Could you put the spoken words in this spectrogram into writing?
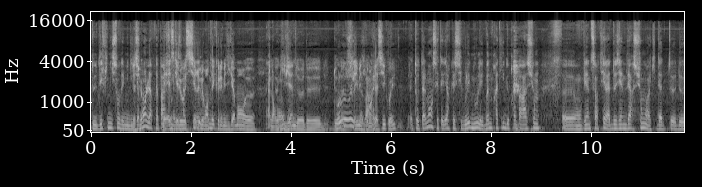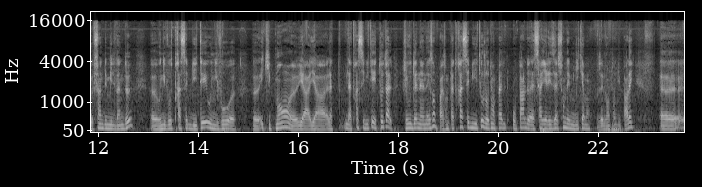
de définition des médicaments, la préparation Est-ce qu'elle est aussi réglementée que les médicaments euh, Alors, euh, qui viennent de, de, de oui, l'industrie, oui, médicaments classiques, oui Totalement. C'est-à-dire que si vous voulez, nous, les bonnes pratiques de préparation, euh, on vient de sortir la deuxième version euh, qui date de fin 2022. Euh, au niveau de traçabilité, au niveau euh, équipement, il y a, y a la, la, traçabilité est totale. Je vais vous donner un exemple. Par exemple, la traçabilité, aujourd'hui, on parle, on parle de la sérialisation des médicaments. Vous avez entendu parler. Euh,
